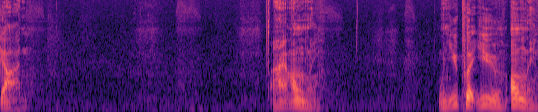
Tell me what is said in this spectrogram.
God. I am only. When you put you only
